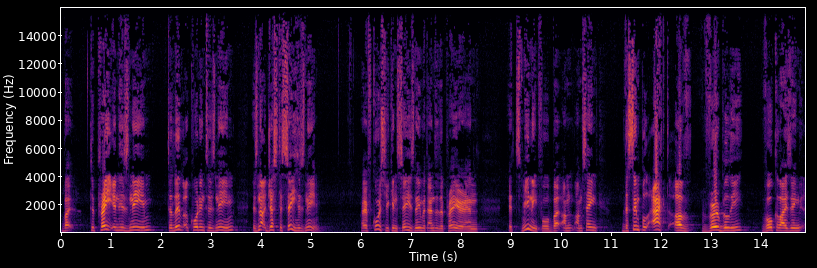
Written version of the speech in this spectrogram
But to pray in his name, to live according to his name, is not just to say his name. Of course, you can say his name at the end of the prayer and it's meaningful, but I'm, I'm saying the simple act of verbally vocalizing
